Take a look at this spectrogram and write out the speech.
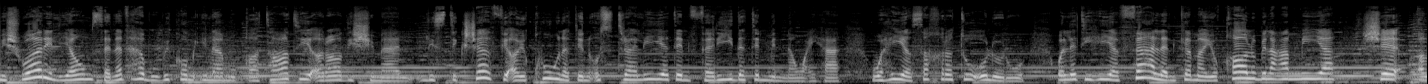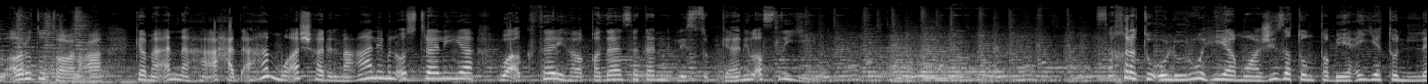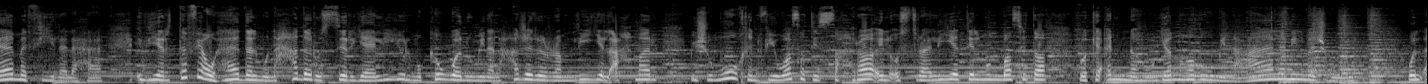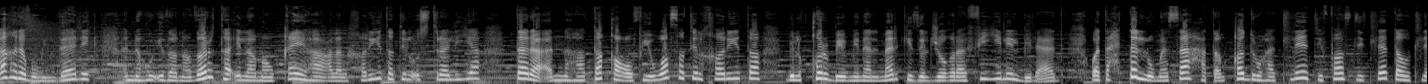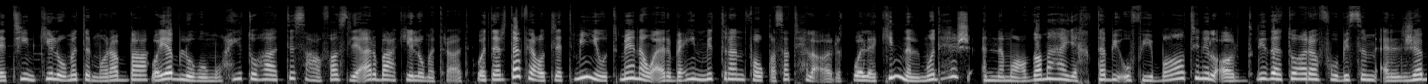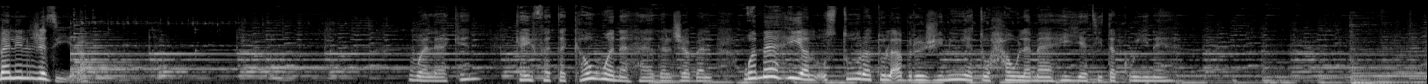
مشوار اليوم سنذهب بكم إلى مقاطعة أراضي الشمال لاستكشاف أيقونة أسترالية فريدة من نوعها وهي صخرة أولورو والتي هي فعلا كما يقال بالعامية شيء الأرض طالعة كما أنها أحد أهم وأشهر المعالم الأسترالية وأكثرها قداسة للسكان الأصليين. صخرة أولورو هي معجزة طبيعية لا مثيل لها، إذ يرتفع هذا المنحدر السريالي المكون من الحجر الرملي الأحمر بشموخ في وسط الصحراء الأسترالية المنبسطة وكأنه ينهض من عالم المجهول. والأغرب من ذلك أنه إذا نظرت إلى موقعها على الخريطة الأسترالية ترى أنها تقع في وسط الخريطة بالقرب من المركز الجغرافي للبلاد وتحتل مساحة قدرها 3.33 كيلومتر مربع ويبلغ محيطها 9.4 كيلومترات وترتفع 348 مترا فوق سطح الأرض. ولكن المدهش أن معظمها يختبئ في باطن الأرض لذا تعرف باسم الجبل الجزيرة. ولكن كيف تكون هذا الجبل؟ وما هي الأسطورة الأبروجينية حول ماهية تكوينه؟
